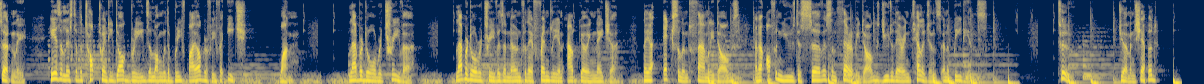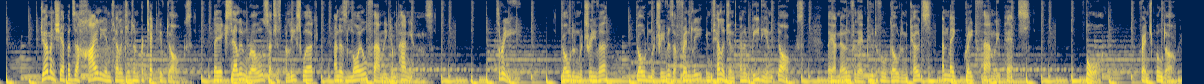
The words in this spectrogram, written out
Certainly. Here's a list of the top 20 dog breeds along with a brief biography for each. 1. Labrador Retriever. Labrador Retrievers are known for their friendly and outgoing nature. They are excellent family dogs and are often used as service and therapy dogs due to their intelligence and obedience. 2. German Shepherd. German Shepherds are highly intelligent and protective dogs. They excel in roles such as police work and as loyal family companions. 3. Golden Retriever. Golden Retrievers are friendly, intelligent, and obedient dogs. They are known for their beautiful golden coats and make great family pets. 4. French Bulldog.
